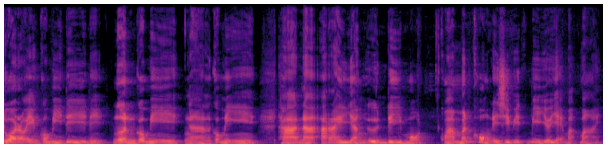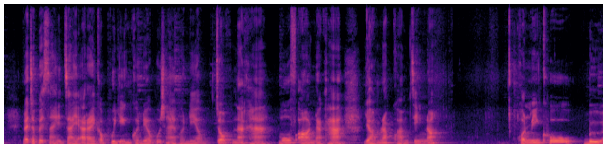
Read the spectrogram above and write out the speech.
ตัวเราเองก็มีดีนี่ เงินก็มี งานก็มี ฐานะอะไรอย่างอื่นดีหมด ความมั่นคงในชีวิตมีเยอะแยะมากมาย แล้วจะไปใส่ใจอะไรกับผู้หญิงคนเดียวผู้ชายคนเดียวจบนะคะ move on นะคะ ยอมรับความจริงเนาะคนมีคู่เบื่อ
